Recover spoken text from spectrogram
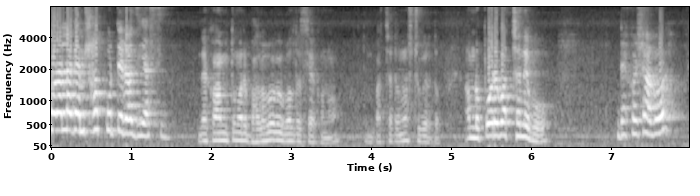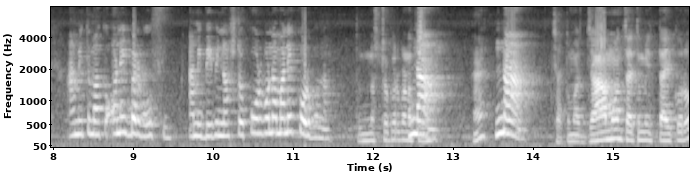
করা লাগে আমি সব করতে রাজি আছি। দেখো আমি তোমার ভালোভাবে বলতেছি এখনও। তুমি বাচ্চাটা নষ্ট করে দাও। আমরা পরে বাচ্চা নেব। দেখো সাগর আমি তোমাকে অনেকবার বলছি আমি বেবি নষ্ট করব না মানে করব না। তুমি নষ্ট করবে না না। হ্যাঁ? না। আচ্ছা তোমার যা মন চাই তুমি তাই করো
